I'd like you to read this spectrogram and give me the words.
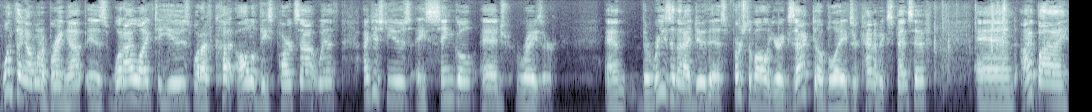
one thing I want to bring up is what I like to use, what I've cut all of these parts out with. I just use a single edge razor. And the reason that I do this, first of all, your X-Acto blades are kind of expensive. And I buy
